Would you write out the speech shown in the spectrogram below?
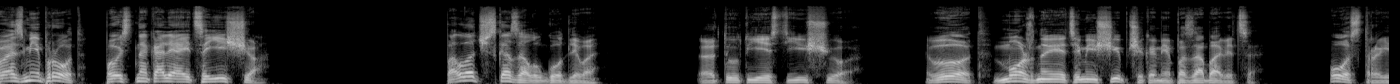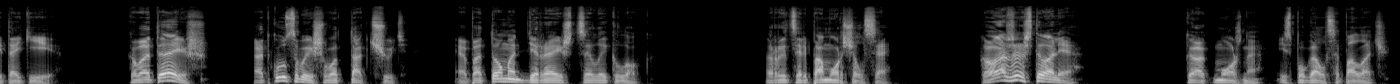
возьми пруд, пусть накаляется еще!» Палач сказал угодливо. «А тут есть еще. Вот, можно этими щипчиками позабавиться. Острые такие. Хватаешь, откусываешь вот так чуть, а потом отдираешь целый клок. Рыцарь поморщился. «Кожа, что ли?» «Как можно?» — испугался палач.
